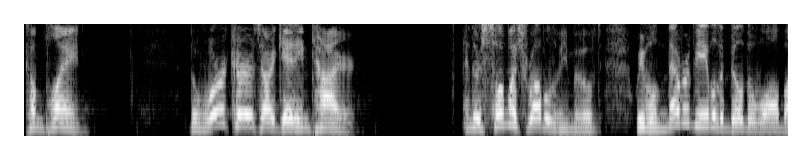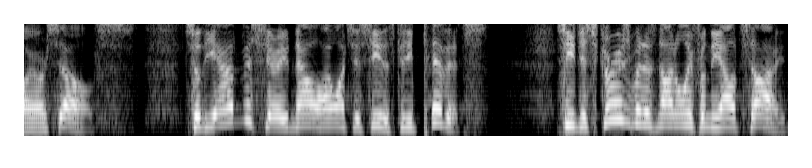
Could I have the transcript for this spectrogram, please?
complain. The workers are getting tired. And there's so much rubble to be moved, we will never be able to build a wall by ourselves. So the adversary, now I want you to see this because he pivots. See, discouragement is not only from the outside,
